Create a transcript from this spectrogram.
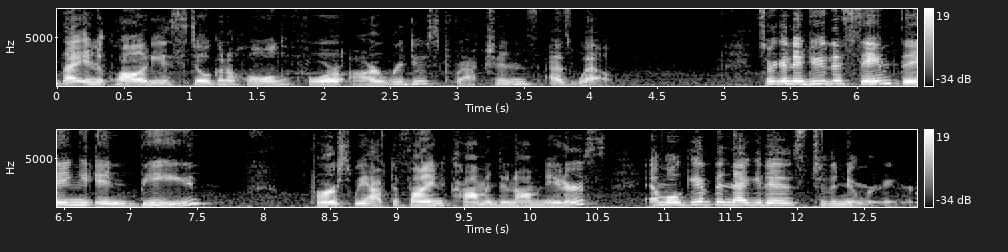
that inequality is still going to hold for our reduced fractions as well. So we're going to do the same thing in B. First, we have to find common denominators, and we'll give the negatives to the numerator.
